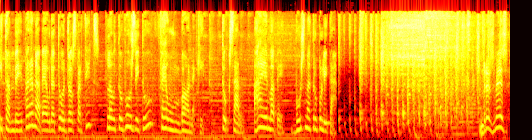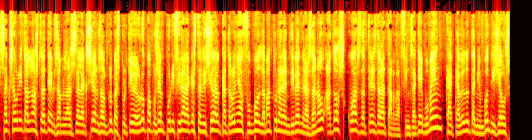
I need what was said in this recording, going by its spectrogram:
I també per anar a veure tots els partits. L'autobús i tu feu un bon equip. Tuxal, AMB, bus metropolità. Res més, s'ha exhaurit el nostre temps amb les eleccions al Club Esportiu Europa. Posem punt i final a aquesta edició del Catalunya Futbol. Demà tornarem divendres de nou a dos quarts de tres de la tarda. Fins aquell moment, que acabeu de tenir un bon dijous.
